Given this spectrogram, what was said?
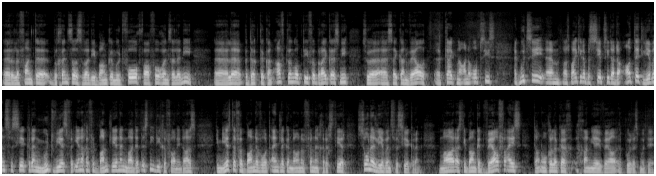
'n relevante beginsels wat die banke moet volg waar volgens hulle nie uh, hulle produkte kan afdwing op die verbruikers nie. So uh, sy kan wel uh, kyk na ander opsies. Ek moet sê, ehm um, daar's baie keer 'n persepsie dat daar altyd lewensversekering moet wees vir enige verbandlening, maar dit is nie die geval nie. Daar's die meeste verbande word eintlik in my ondervinding geregistreer sonder lewensversekering. Maar as die bank dit wel vereis, dan ongelukkig gaan jy wel 'n polis moet hê.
